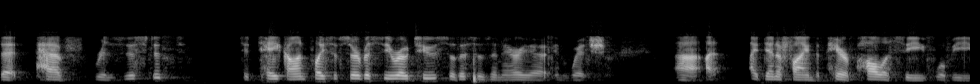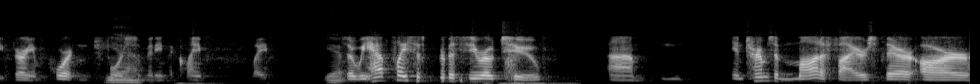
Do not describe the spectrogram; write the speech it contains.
that have resisted to take on place of service 02. So this is an area in which uh, identifying the payer policy will be very important for Yeah. submitting the claim. Yeah. So we have place of service 02. Um, in terms of modifiers, there are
